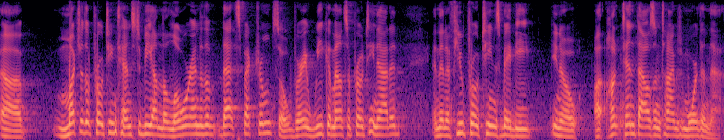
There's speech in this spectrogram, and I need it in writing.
uh, much of the protein tends to be on the lower end of the, that spectrum, so very weak amounts of protein added, and then a few proteins may be, you know, 10,000 times more than that.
